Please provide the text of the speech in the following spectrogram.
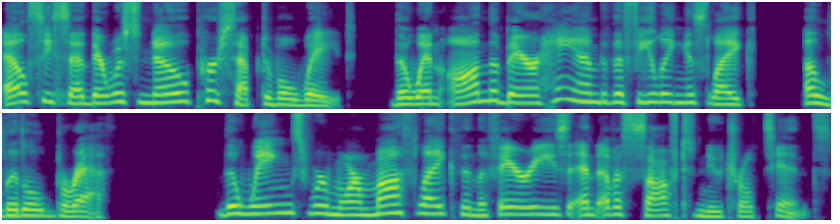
Elsie said there was no perceptible weight, though when on the bare hand, the feeling is like a little breath. The wings were more moth like than the fairies and of a soft neutral tint.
